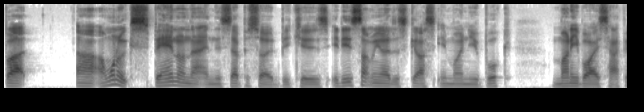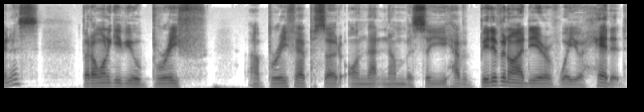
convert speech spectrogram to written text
But uh, I want to expand on that in this episode because it is something I discuss in my new book, Money Buys Happiness. But I want to give you a brief, a brief episode on that number so you have a bit of an idea of where you're headed.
